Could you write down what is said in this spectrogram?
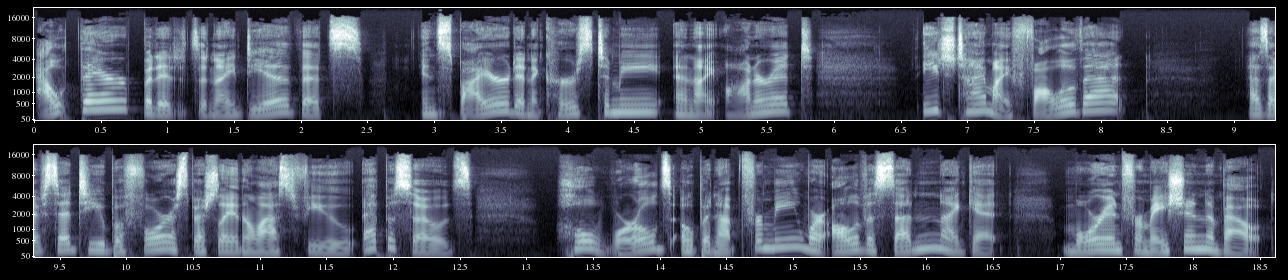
out there, but it's an idea that's inspired and occurs to me, and I honor it each time I follow that, as I've said to you before, especially in the last few episodes, whole worlds open up for me where all of a sudden I get more information about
